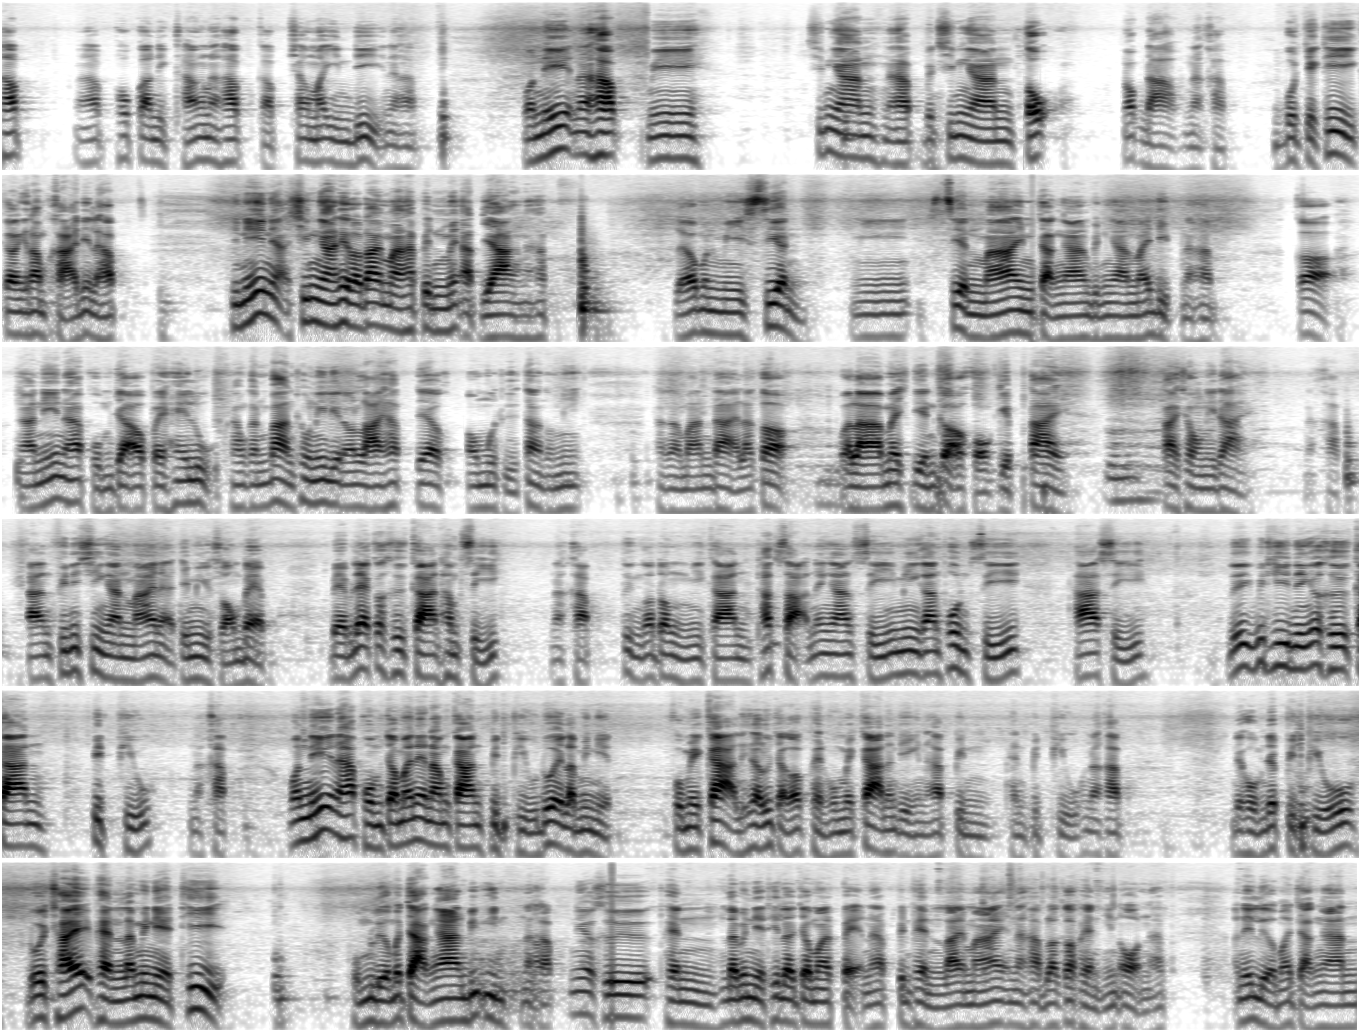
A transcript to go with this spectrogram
ครับนะครับพบกันอีกครั้งนะครับกับช่างไม้อินดี้นะครับ วันนี้นะครับมีชิ้นงานนะครับเป็นชิ้นงานโต๊ะน็อกดาวน์นะครับโปรเจกต์ที่กำลังจะทำขายนี่แหละครับ ทีนี้เนี่ยชิ้นงานที่เราได้มาเป็นไม้อัดยางนะครับ แล้วมันมีเสี้ยนมีเสี้ยนไม้มาจากงานเป็นงานไม้ดิบนะครับ ก็งานนี้นะครับผมจะเอาไปให้ลูกทำกันบ้านช่วงนี้เรียนออนไลน์ครับได้เอาเอามือถือตั้งตรงนี้ทำกันบ้านได้ แล้วก็เวลาไม่เรียนก็เอาของเก็บใต้ใต้ช่องนี้ได้ ครับการฟินิชชิ่งงานไม้เนี่ยจะมีอยู่ 2 แบบ แบบแรกก็คือการทำสีนะครับซึ่งก็ต้องมีการทักษะในงานสี มีการพ่นสีทาสี หรืออีกวิธีหนึ่งก็คือการปิดผิวนะครับวันนี้นะครับผมจะไม่แนะนำการปิดผิวด้วยลามิเนตโฟเมกาหรือที่เรารู้จักว่าแผ่นโฟเมกานั่นเองนะครับเป็นแผ่นปิดผิวนะครับเดี๋ยวผมจะปิดผิว โดยใช้แผ่นลามิเนตที่ผมเหลือมาจากงานบิวอินนะครับนี่ก็คือแผ่นลามิเนตที่เราจะมาแปะนะครับเป็นแผ่นลายไม้นะครับ แล้วก็แผ่นหินอ่อนนะครับ อันนี้เหลือมาจากงาน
